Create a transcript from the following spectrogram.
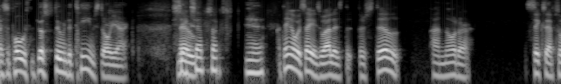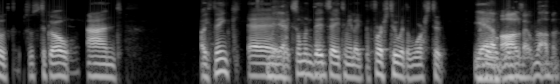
as opposed to just doing the team story arc. Six Now- episodes. Yeah. I think I would say as well is that there's still another six episodes to go, and I think uh, yeah. like someone did say to me like the first two are the worst two. Yeah. I'm all about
